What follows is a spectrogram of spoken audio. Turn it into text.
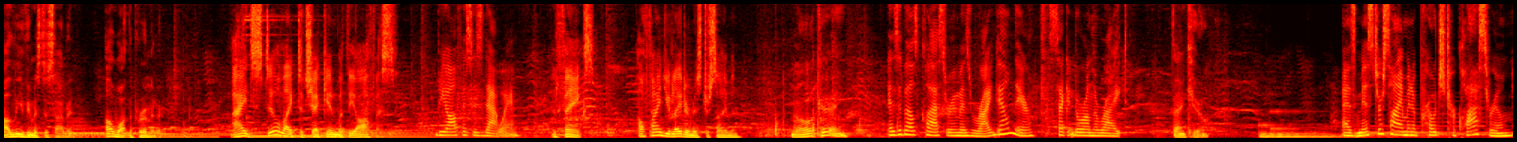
I'll leave you, Mr. Simon. I'll walk the perimeter. I'd still like to check in with the office. The office is that way. Thanks. I'll find you later, Mr. Simon. Okay. Isabel's classroom is right down there, second door on the right. Thank you. As Mr. Simon approached her classroom,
